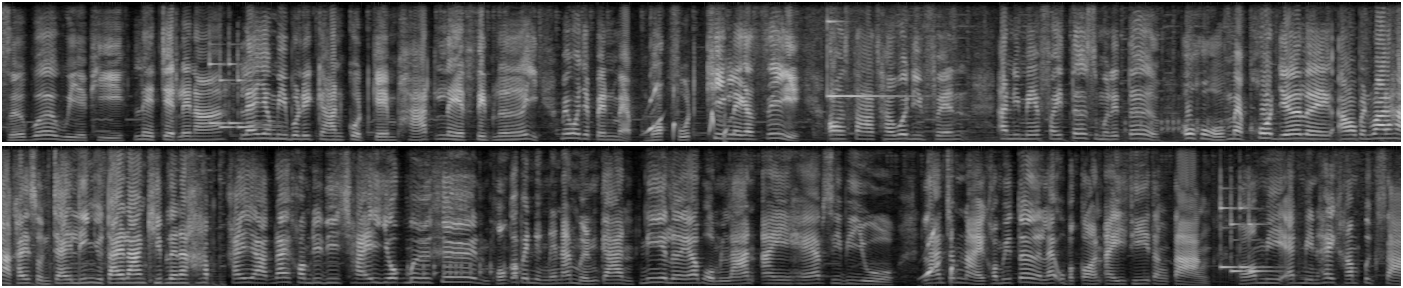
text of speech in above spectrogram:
เซิร์ฟเวอร์ VIP เลท7เลยนะ และยังมีบริการกดเกมพาร์ทเลท10 เลย ไม่ว่าจะเป็นแมปบล็อกฟุตคิงเลกาซี่ออสตาทาวเวอร์ดีเฟนส์ Anime Fighter Simulator โอ้โห แมปโคตรเยอะเลย เอาเป็นว่าถ้าหากใครสนใจลิงก์อยู่ใต้ล่างคลิปเลยนะครับ ใครอยากได้คอมดีๆ ใช้ยกมือขึ้น ผมก็เป็นหนึ่งในนั้นเหมือนกัน นี่เลยครับผมร้าน i have CPU ร้านจำหน่ายคอมพิวเตอร์และอุปกรณ์ไอทีต่างๆ พร้อมมีแอดมินให้คำปรึกษา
